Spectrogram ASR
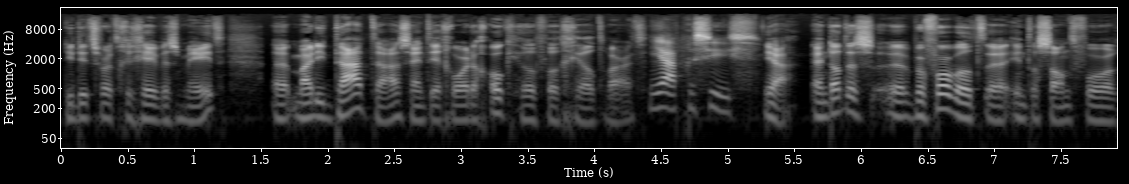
die dit soort gegevens meet. Uh, maar die data zijn tegenwoordig ook heel veel geld waard. Ja, precies. Ja, en dat is bijvoorbeeld interessant voor,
